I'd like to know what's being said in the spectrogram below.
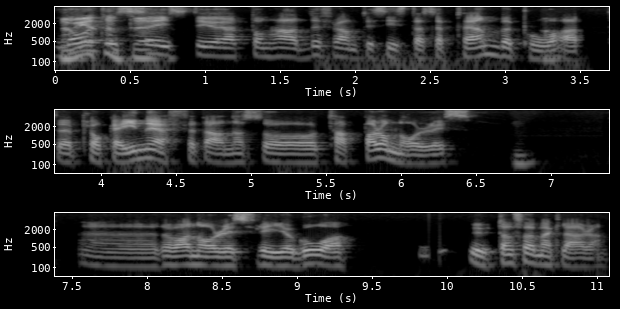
Jag vet inte. sägs det ju att de hade fram till sista september på ja. att eh, plocka in F1 annars så tappar de Norris. Mm. Eh, då var Norris fri att gå utanför McLaren.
